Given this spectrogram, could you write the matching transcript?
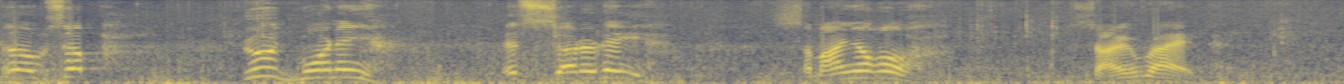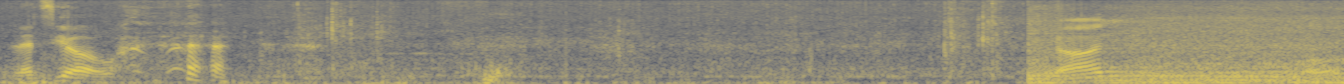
Hello, what's up? Good morning! It's Saturday. Samahan niyo ako sa aking ride. Let's go! Yan. Oh.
